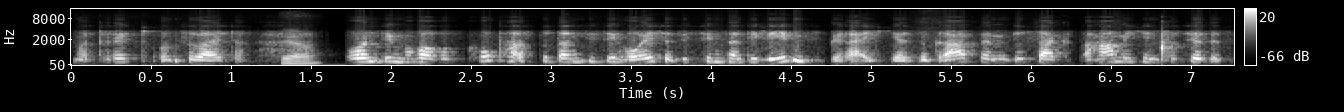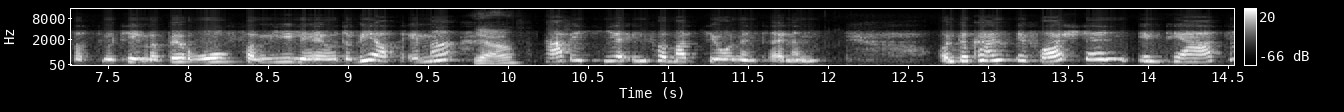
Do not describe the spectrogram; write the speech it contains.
Madrid und so weiter. Ja. Und im Horoskop hast du dann diese Häuser, das sind dann die Lebensbereiche. Also gerade wenn du sagst, aha, mich interessiert jetzt was zum Thema Beruf, Familie oder wie auch immer, ja. habe ich hier Informationen drinnen. Und du kannst dir vorstellen, im Theater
